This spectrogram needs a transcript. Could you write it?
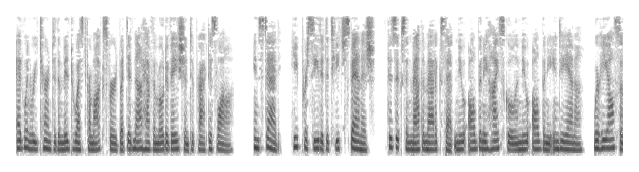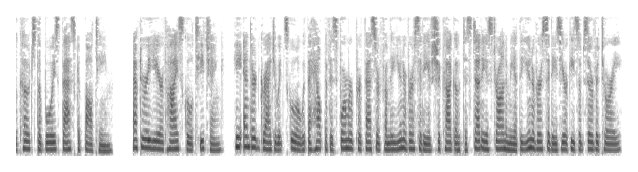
Edwin returned to the Midwest from Oxford but did not have the motivation to practice law. Instead, he proceeded to teach Spanish, physics and mathematics at New Albany High School in New Albany, Indiana, where he also coached the boys' basketball team. After a year of high school teaching, he entered graduate school with the help of his former professor from the University of Chicago to study astronomy at the university's Yerkes Observatory,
